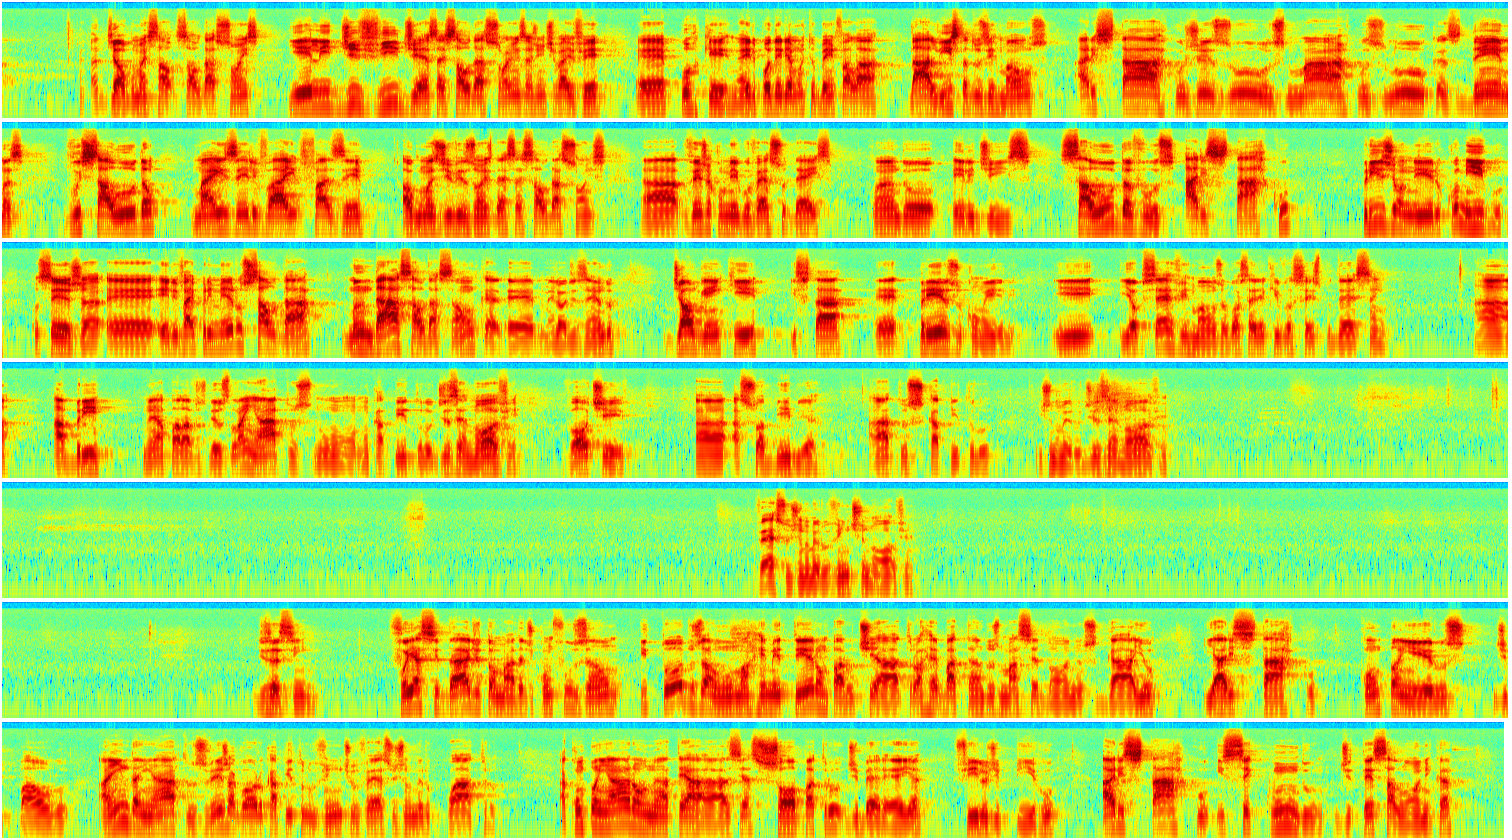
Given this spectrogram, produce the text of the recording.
de algumas saudações e ele divide essas saudações, a gente vai ver é, por quê. Né? Ele poderia muito bem falar da lista dos irmãos, Aristarco, Jesus, Marcos, Lucas, Demas, vos saúdam, mas ele vai fazer algumas divisões dessas saudações. Ah, veja comigo o verso 10, quando ele diz: Saúda-vos Aristarco, prisioneiro comigo. Ou seja, é, ele vai primeiro saudar, mandar a saudação, é, melhor dizendo, de alguém que está é, preso com ele. E, e, observe, irmãos, eu gostaria que vocês pudessem ah, abrir né, a palavra de Deus lá em Atos, no, no capítulo 19. Volte a, a sua Bíblia, Atos, capítulo de número 19. Verso de número 29. Diz assim: Foi a cidade tomada de confusão, e todos a uma remeteram para o teatro, arrebatando os macedônios Gaio e Aristarco, companheiros de Paulo. Ainda em Atos, veja agora o capítulo 20, o verso de número 4. Acompanharam até a Ásia Sópatro de Bereia, filho de Pirro, Aristarco e Secundo de Tessalônica,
